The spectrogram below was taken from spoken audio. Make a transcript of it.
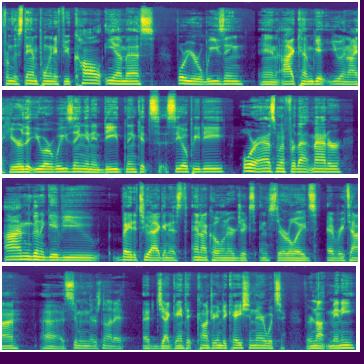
from the standpoint, if you call EMS for your wheezing and I come get you and I hear that you are wheezing and indeed think it's COPD or asthma for that matter, I'm going to give you beta 2 agonist, anticholinergics, and steroids every time, uh, assuming there's not a, a gigantic contraindication there, which there are not many.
